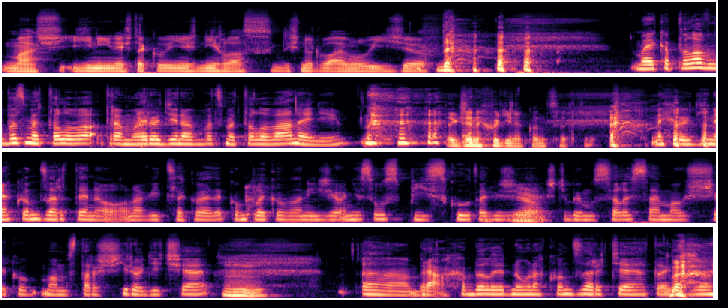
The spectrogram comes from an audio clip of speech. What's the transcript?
máš jiný než takový něžný hlas, když normálně mluvíš, že jo? Moje kapela vůbec metalová, teda moje rodina vůbec metalová není. takže nechodí na koncerty. nechodí na koncerty, no. Navíc jako je to komplikovaný, že oni jsou z písku, takže jo. ještě by museli sem a už jako mám starší rodiče. Mm-hmm. Uh, brácha byl jednou na koncertě, takže,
